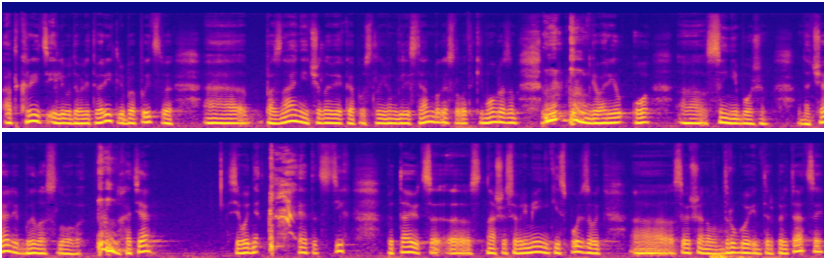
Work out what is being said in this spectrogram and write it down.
открыть или удовлетворить любопытство а, познания человека, апостол евангелист Богослова таким образом говорил о Сыне Божьем. Вначале было Слово. Хотя сегодня этот стих пытаются э, наши современники использовать э, совершенно в другой интерпретации.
